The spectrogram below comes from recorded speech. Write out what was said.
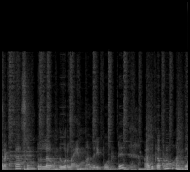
கரெக்டாக சென்டரில் வந்து ஒரு லைன் மாதிரி போட்டுட்டு அதுக்கப்புறம் அந்த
